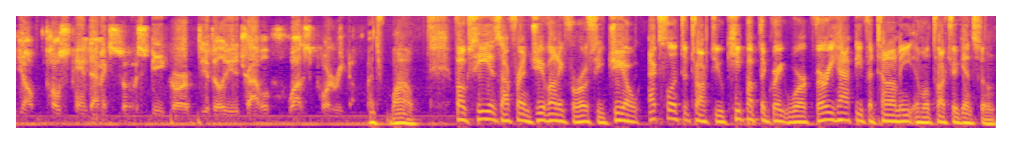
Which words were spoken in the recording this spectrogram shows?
you know, post pandemic, so to speak, or the ability to travel was Puerto Rico. That's wow. Folks, he is our friend Giovanni Feroce. Gio, excellent to talk to you. Keep up the great work. Very happy for Tommy, and we'll talk to you again soon.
